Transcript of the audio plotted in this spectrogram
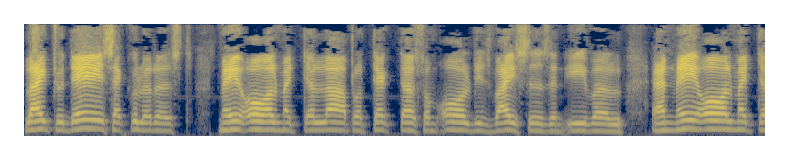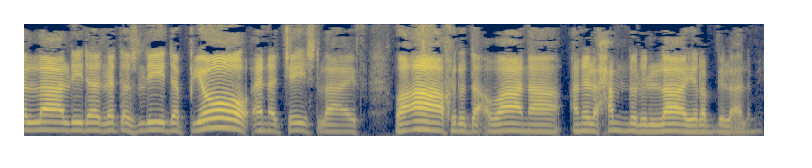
like today's secularists. May Almighty Allah protect us from all these vices and evil, and may Almighty Allah lead us, let us lead a pure and a chaste life. وآخر دعوانا أن الحمد لله رب العالمين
